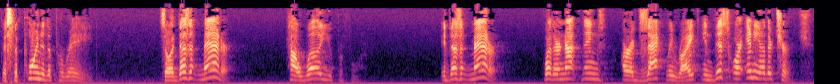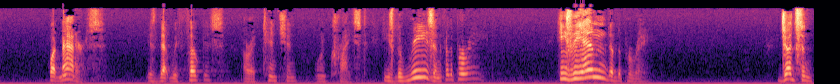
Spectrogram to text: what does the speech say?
That's the point of the parade. So it doesn't matter how well you perform. It doesn't matter whether or not things are exactly right in this or any other church. What matters is that we focus our attention on Christ. He's the reason for the parade. He's the end of the parade. Judson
